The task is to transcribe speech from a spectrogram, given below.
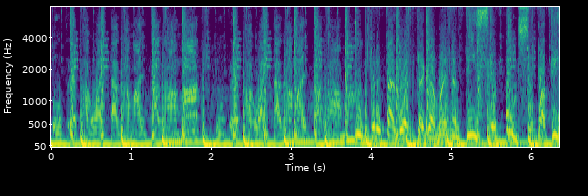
Tu prepago alta gama, alta gama. Tu prepago alta gama, alta gama. Tu prepago alta gama en Altis se puso para ti.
